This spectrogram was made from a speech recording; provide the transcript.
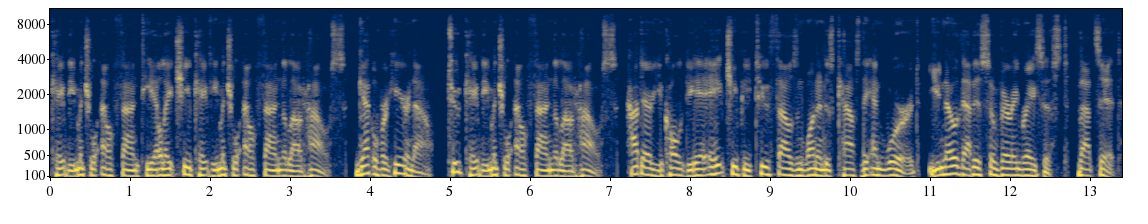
2KB Mitchell Alphan TLH UKV Mitchell Alphan the Loud House. Get over here now. 2KB Mitchell Alphan the Loud House. How dare you call DAHEP 2001 and his cast the N-word. You know that is so very racist. That's it.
